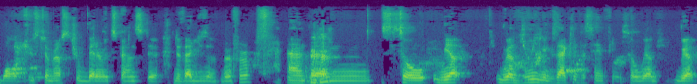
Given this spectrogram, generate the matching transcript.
more customers to better experience the, the values of Buffer. And uh-huh. um, so we are we're doing exactly the same thing. So we're we're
